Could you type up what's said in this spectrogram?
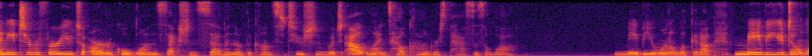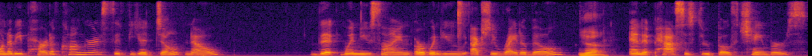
I need to refer you to Article 1, Section 7 of the Constitution, which outlines how Congress passes a law. Maybe you want to look it up. Maybe you don't want to be part of Congress if you don't know that when you sign or when you actually write a bill Yeah. and it passes through both chambers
